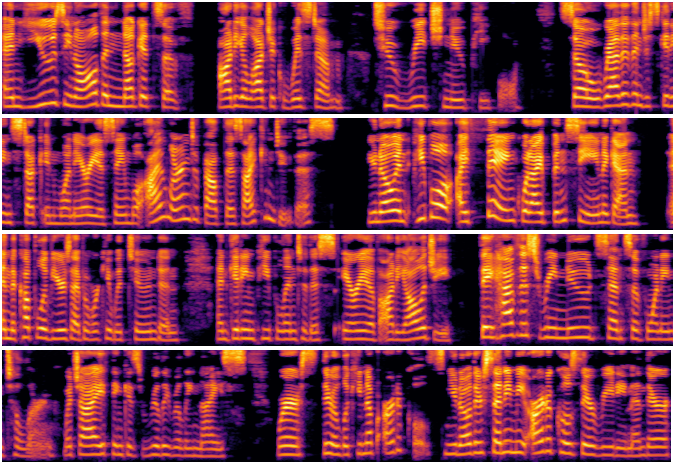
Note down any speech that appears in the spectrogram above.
and using all the nuggets of audiologic wisdom to reach new people. So rather than just getting stuck in one area saying, well, I learned about this, I can do this. You know, and people, I think what I've been seeing again in the couple of years I've been working with Tuned and and getting people into this area of audiology, they have this renewed sense of wanting to learn, which I think is really, really nice. Where they're looking up articles, you know, they're sending me articles they're reading, and they're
